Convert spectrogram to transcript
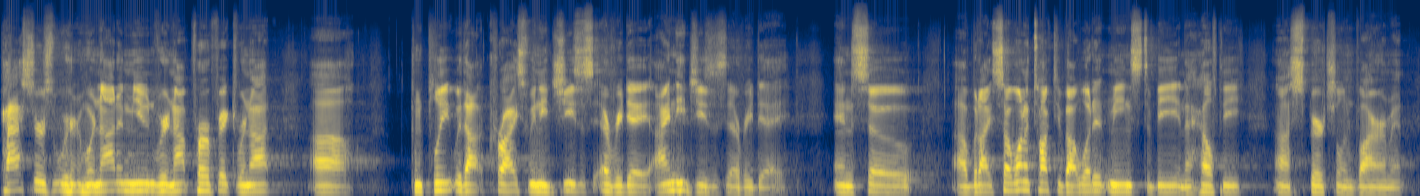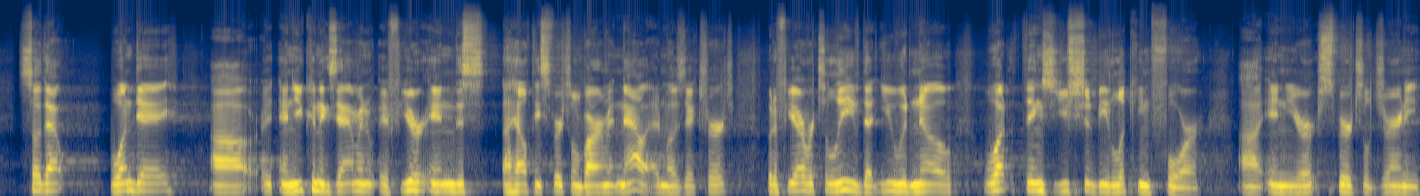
pastors, we're, we're not immune, we're not perfect, we're not uh, complete without Christ. We need Jesus every day. I need Jesus every day. And so, uh, but I, so I want to talk to you about what it means to be in a healthy uh, spiritual environment so that one day, uh, and you can examine if you're in this a healthy spiritual environment now at Mosaic Church, but if you're ever to leave, that you would know what things you should be looking for uh, in your spiritual journey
